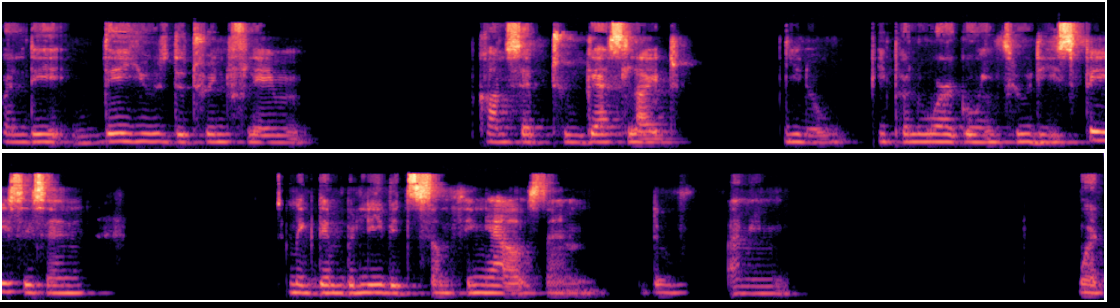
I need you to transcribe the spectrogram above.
well, they they use the twin flame concept to gaslight, you know, people who are going through these phases and to make them believe it's something else. And the, I mean, what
